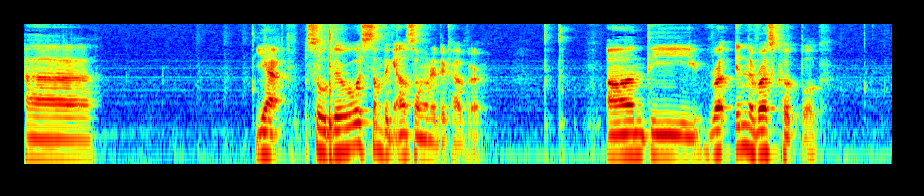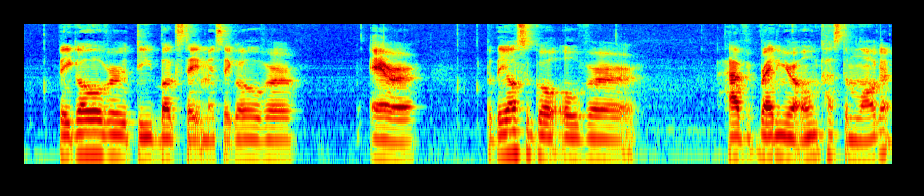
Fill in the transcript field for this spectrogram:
Uh, yeah, so there was something else I wanted to cover. On the in the Rust cookbook, they go over debug statements, they go over error, but they also go over have writing your own custom logger,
